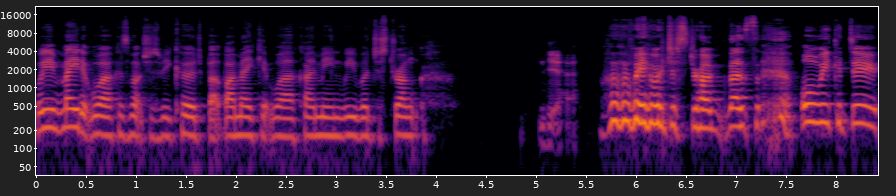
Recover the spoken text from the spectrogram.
We made it work as much as we could, but by make it work, I mean we were just drunk. Yeah. we were just drunk. That's all we could do.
